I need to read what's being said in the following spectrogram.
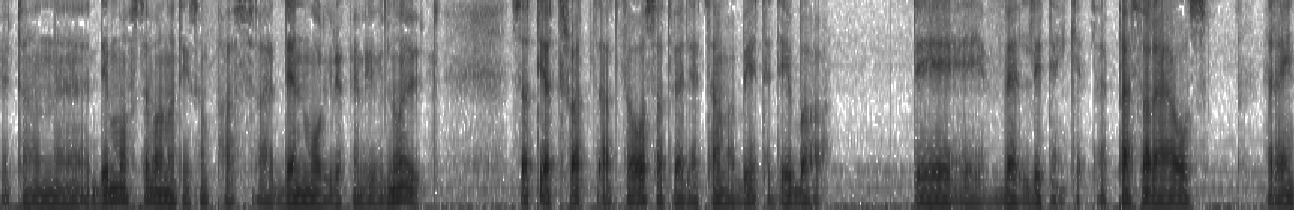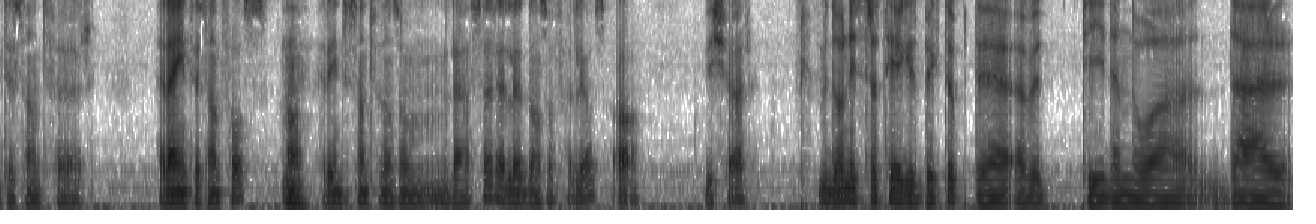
utan eh, det måste vara någonting som passar den målgruppen vi vill nå ut. Så att jag tror att, att för oss att välja ett samarbete det är bara, det är väldigt enkelt. Så här, passar det här oss? Är det intressant för, är det intressant för oss? Ja. Mm. Är det intressant för de som läser eller de som följer oss? Ja, vi kör. Men då har ni strategiskt byggt upp det över tiden då där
